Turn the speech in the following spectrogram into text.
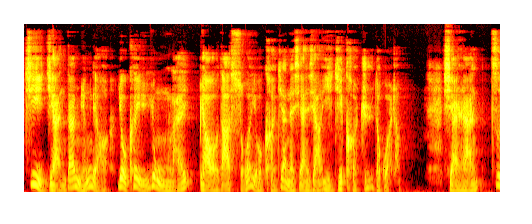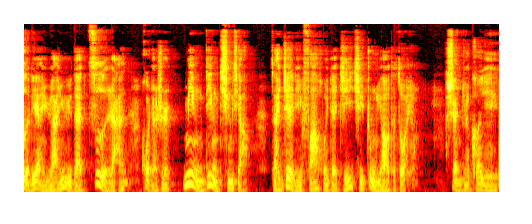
既简单明了，又可以用来表达所有可见的现象以及可知的过程。显然，自恋原欲的自然或者是命定倾向，在这里发挥着极其重要的作用，甚至可以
